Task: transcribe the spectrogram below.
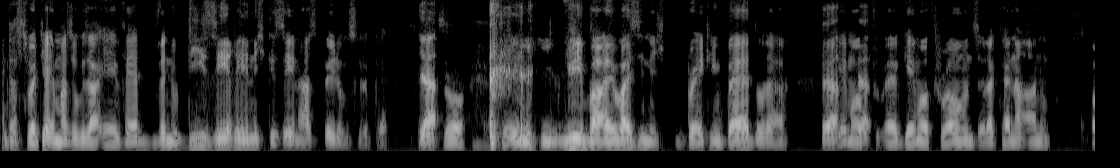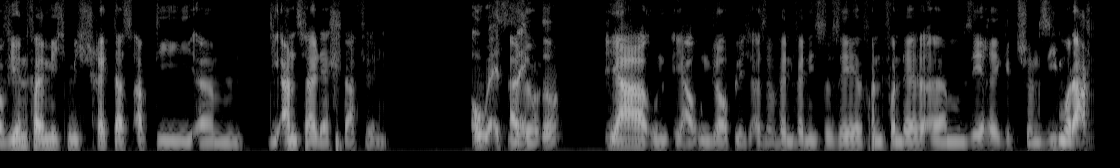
Das wird ja immer so gesagt, ey, wer, wenn du die Serie nicht gesehen hast, Bildungslücke. Ja. So, so ähnlich wie, wie bei, weiß ich nicht, Breaking Bad oder Ja, Game, of, ja. äh, Game of Thrones oder keine Ahnung. Auf jeden Fall, mich, mich schreckt das ab, die, ähm, die Anzahl der Staffeln. Oh, ist es Also- echt so? Ja, und, ja unglaublich. Also wenn, wenn ich so sehe, von, von der ähm, Serie gibt es schon sieben oder acht,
